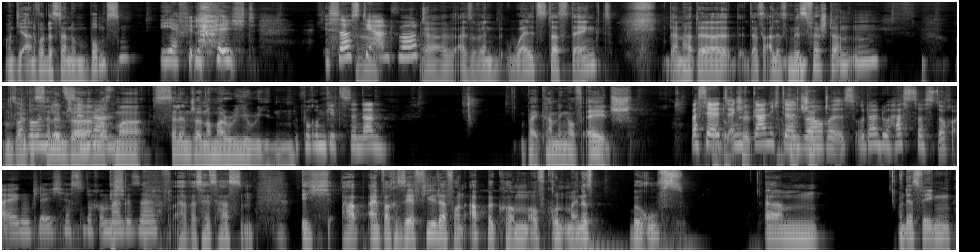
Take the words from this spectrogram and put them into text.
Und die Antwort ist dann um Bumsen? Ja, vielleicht. Ist das die Ja. Antwort? Ja, also wenn Wells das denkt, dann hat er das alles missverstanden und sollte geht's Salinger nochmal noch mal rereaden. Worum geht es denn dann? Bei Coming of Age. Was ja Hat jetzt eigentlich Chat- gar nicht dein doch Chat- Genre ist, oder? Du hast das doch eigentlich, hast du doch immer Ich- gesagt. Ah, Was heißt hassen? Ich habe einfach sehr viel davon abbekommen aufgrund meines Berufs. Ähm, und deswegen,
